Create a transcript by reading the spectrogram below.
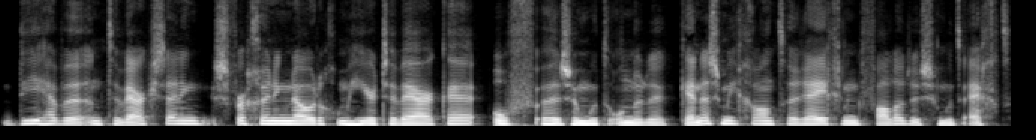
die hebben een tewerkstellingsvergunning nodig om hier te werken. Of uh, ze moeten onder de kennismigrantenregeling vallen. Dus ze moeten echt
